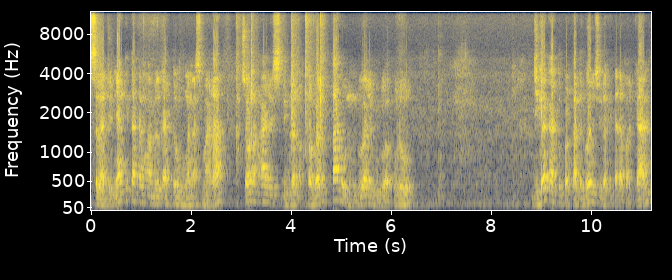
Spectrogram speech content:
Selanjutnya kita akan mengambil kartu hubungan asmara seorang Aris di bulan Oktober tahun 2020. Jika kartu per kategori sudah kita dapatkan,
